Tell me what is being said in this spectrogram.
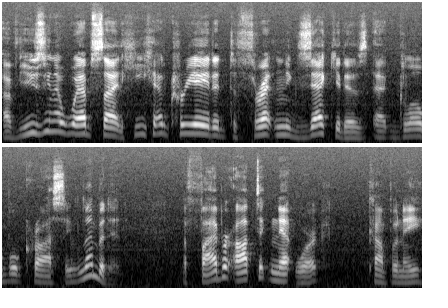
of using a website he had created to threaten executives at Global Crossing Limited, a fiber optic network company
